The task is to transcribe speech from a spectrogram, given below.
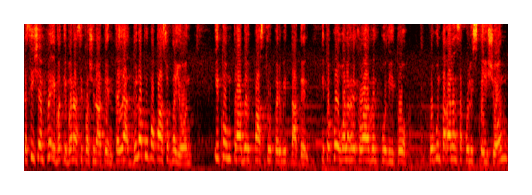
Kasi siyempre iba't iba na ang sitwasyon natin. Kaya doon na po papasok ngayon itong travel pass-through permit natin. Ito po, walang requirement po dito. Pupunta ka lang sa police station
